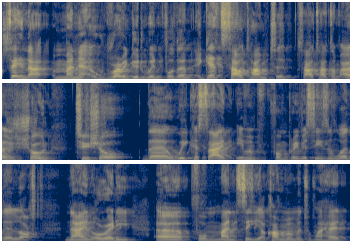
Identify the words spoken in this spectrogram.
saying that, Man United, a very good win for them against Southampton. Southampton has shown to show the weaker side, even from previous season where they lost nine already uh, for Man City. I can't remember top of my head.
